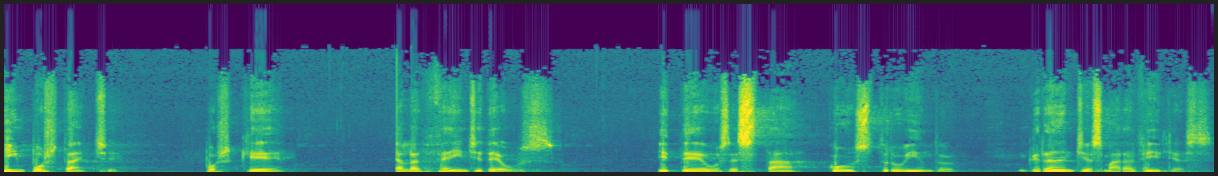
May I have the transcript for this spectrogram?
importante, porque ela vem de Deus e Deus está construindo grandes maravilhas.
